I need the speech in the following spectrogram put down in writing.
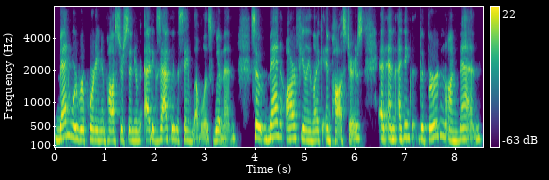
men were reporting imposter syndrome at exactly the same level as women. So men are feeling like imposters. And and I think the burden on men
